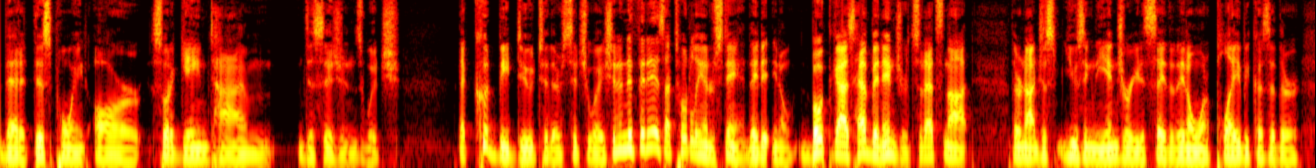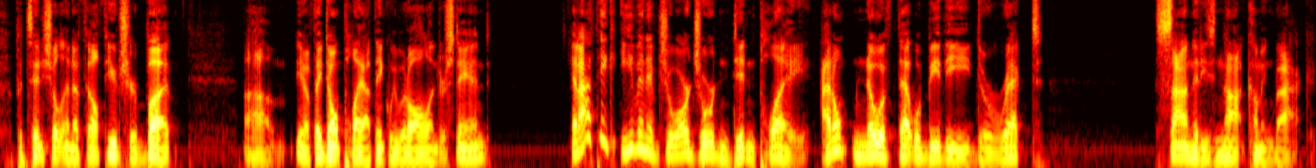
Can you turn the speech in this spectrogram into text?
that at this point are sort of game time decisions, which that could be due to their situation. And if it is, I totally understand. They did, you know, both guys have been injured, so that's not they're not just using the injury to say that they don't want to play because of their potential NFL future. But um, you know, if they don't play, I think we would all understand. And I think even if Jawhar Jordan didn't play, I don't know if that would be the direct sign that he's not coming back.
